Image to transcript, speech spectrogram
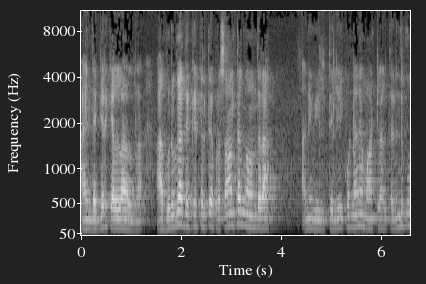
ఆయన దగ్గరికి వెళ్ళాలరా ఆ గురుగారి దగ్గరికి వెళ్తే ప్రశాంతంగా ఉందిరా అని వీళ్ళు తెలియకుండానే మాట్లాడతారు ఎందుకు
